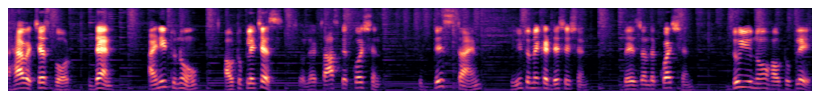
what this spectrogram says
I have a chessboard, then I need to know how to play chess. So let's ask a question. So this time you need to make a decision based on the question, do you know how to play?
